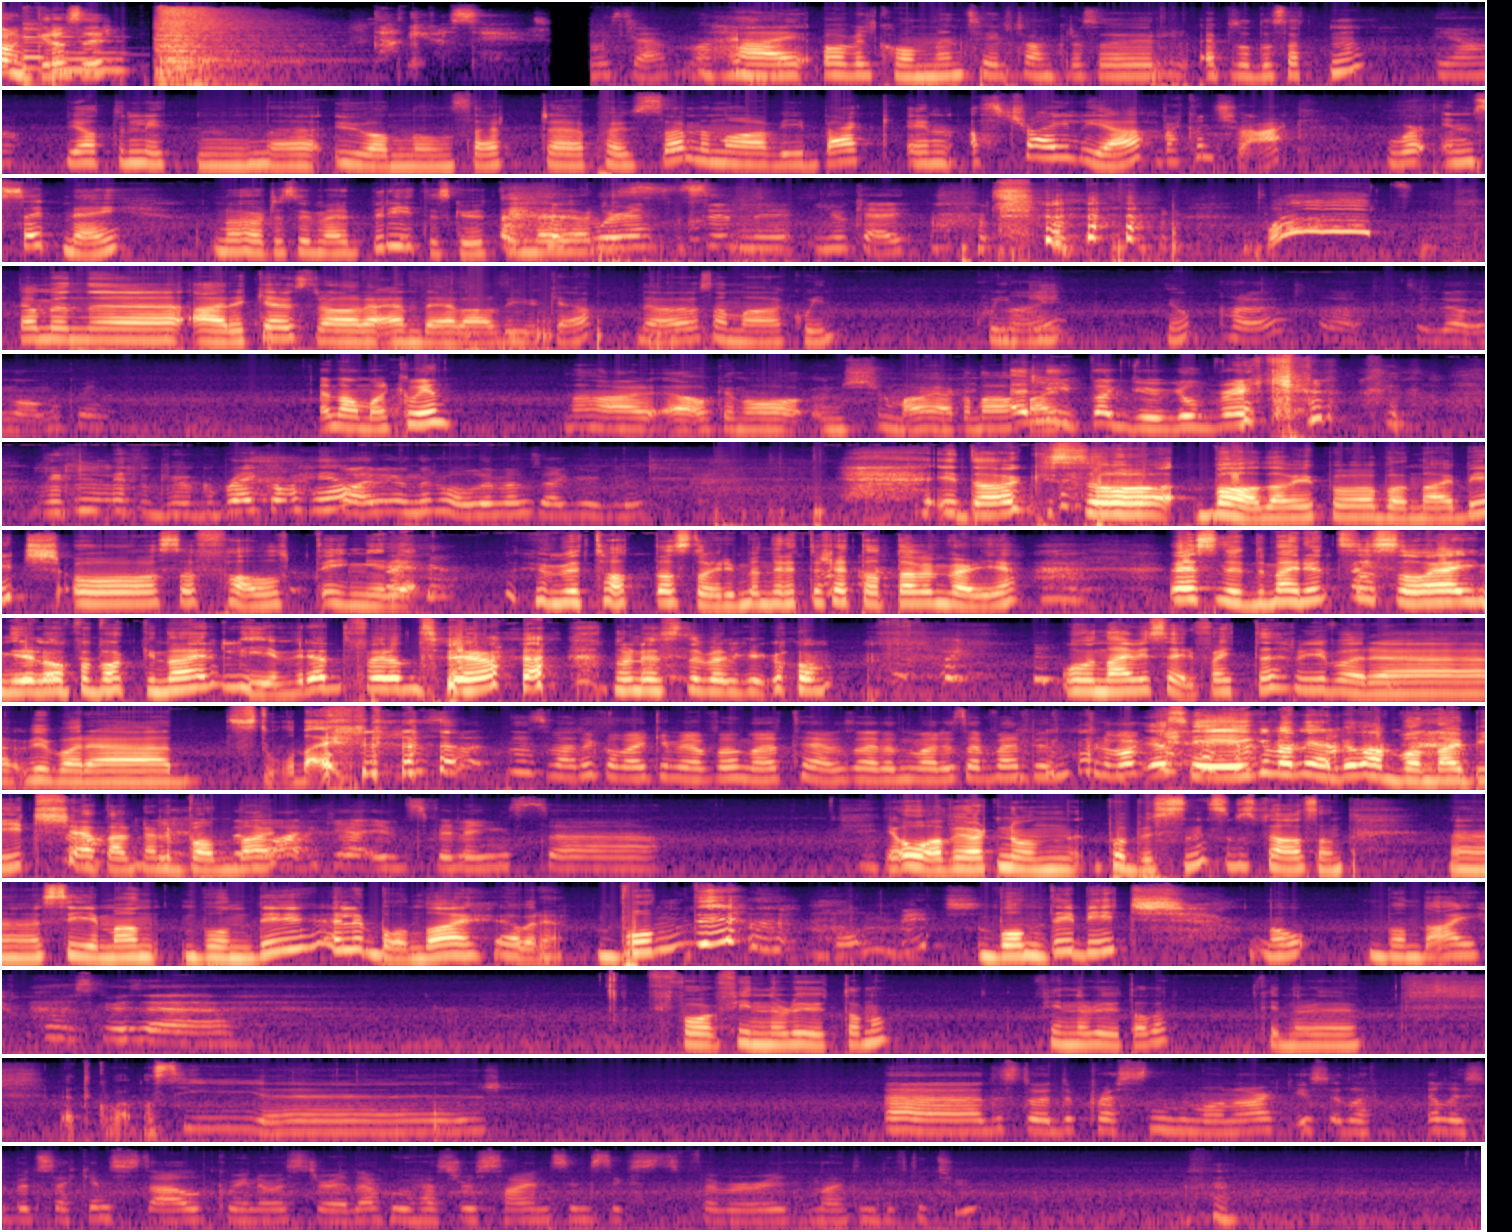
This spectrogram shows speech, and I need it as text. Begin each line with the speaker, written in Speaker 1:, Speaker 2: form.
Speaker 1: Tanker og surr. Tanker og surr.
Speaker 2: Hei og velkommen til Tanker og surr episode 17.
Speaker 3: Ja.
Speaker 2: Vi har hatt en liten uh, uannonsert uh, pause, men nå er vi back in Australia.
Speaker 3: Back on track.
Speaker 2: We're in Sydney. Nå hørtes vi mer britiske ut enn det vi
Speaker 3: We're in Sydney, UK.
Speaker 2: What? Ja, men uh, er ikke Australia en del av the UK? Ja? Det er jo samme queen. Queen
Speaker 3: Nei.
Speaker 2: E.
Speaker 3: Har du? Trodde en annen queen. En annen queen?
Speaker 2: Nei, nei, ja, ok, nå unnskyld meg, jeg kan ta
Speaker 3: En
Speaker 2: feil.
Speaker 3: liten Google break.
Speaker 2: Little, little Google break over here.
Speaker 3: Bare underholder mens jeg googler.
Speaker 2: I dag så bada vi på Bondi Beach, og så falt Ingrid. Hun ble tatt av stormen, rett og slett tatt av en bølge. Og jeg snudde meg rundt, så så jeg Ingrid lå på bakken der, livredd for å dø når neste bølge kom. Og nei, vi surfa ikke. Vi bare, vi bare sto der.
Speaker 3: Dessverre- kom jeg ikke med på den der TV-serien Mari ser på hele tiden. Var,
Speaker 2: Jeg ser ikke men den heter, da. Bondi Beach heter den, eller
Speaker 3: det var ikke innspillings... eh,
Speaker 2: Jeg overhørte noen på bussen som sa sånn uh, Sier man Bondi eller Bondi? Jeg bare Bondi?
Speaker 3: Bond Beach?
Speaker 2: Bondi Beach. No, Bondi.
Speaker 3: Skal vi se
Speaker 2: finner du ut av noe? Finner du ut av det? Finner du Vet ikke hva man sier.
Speaker 3: Uh, det står The present monarch is Elizabeth II, styled Queen of Australia, who has resigned since 6th February 1952.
